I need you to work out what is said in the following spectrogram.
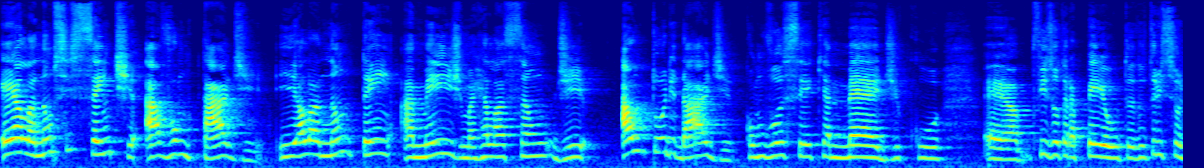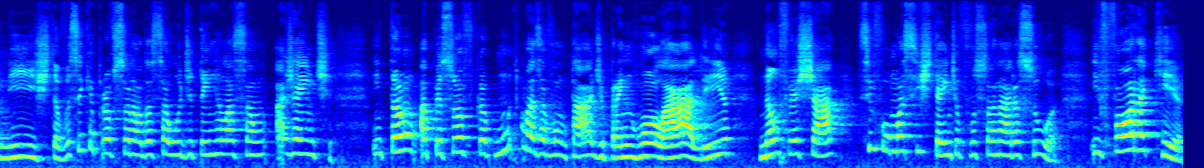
ela não se sente à vontade e ela não tem a mesma relação de autoridade como você que é médico, é, fisioterapeuta, nutricionista, você que é profissional da saúde tem relação a gente. Então a pessoa fica muito mais à vontade para enrolar ali, não fechar, se for uma assistente ou funcionária sua. E fora que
